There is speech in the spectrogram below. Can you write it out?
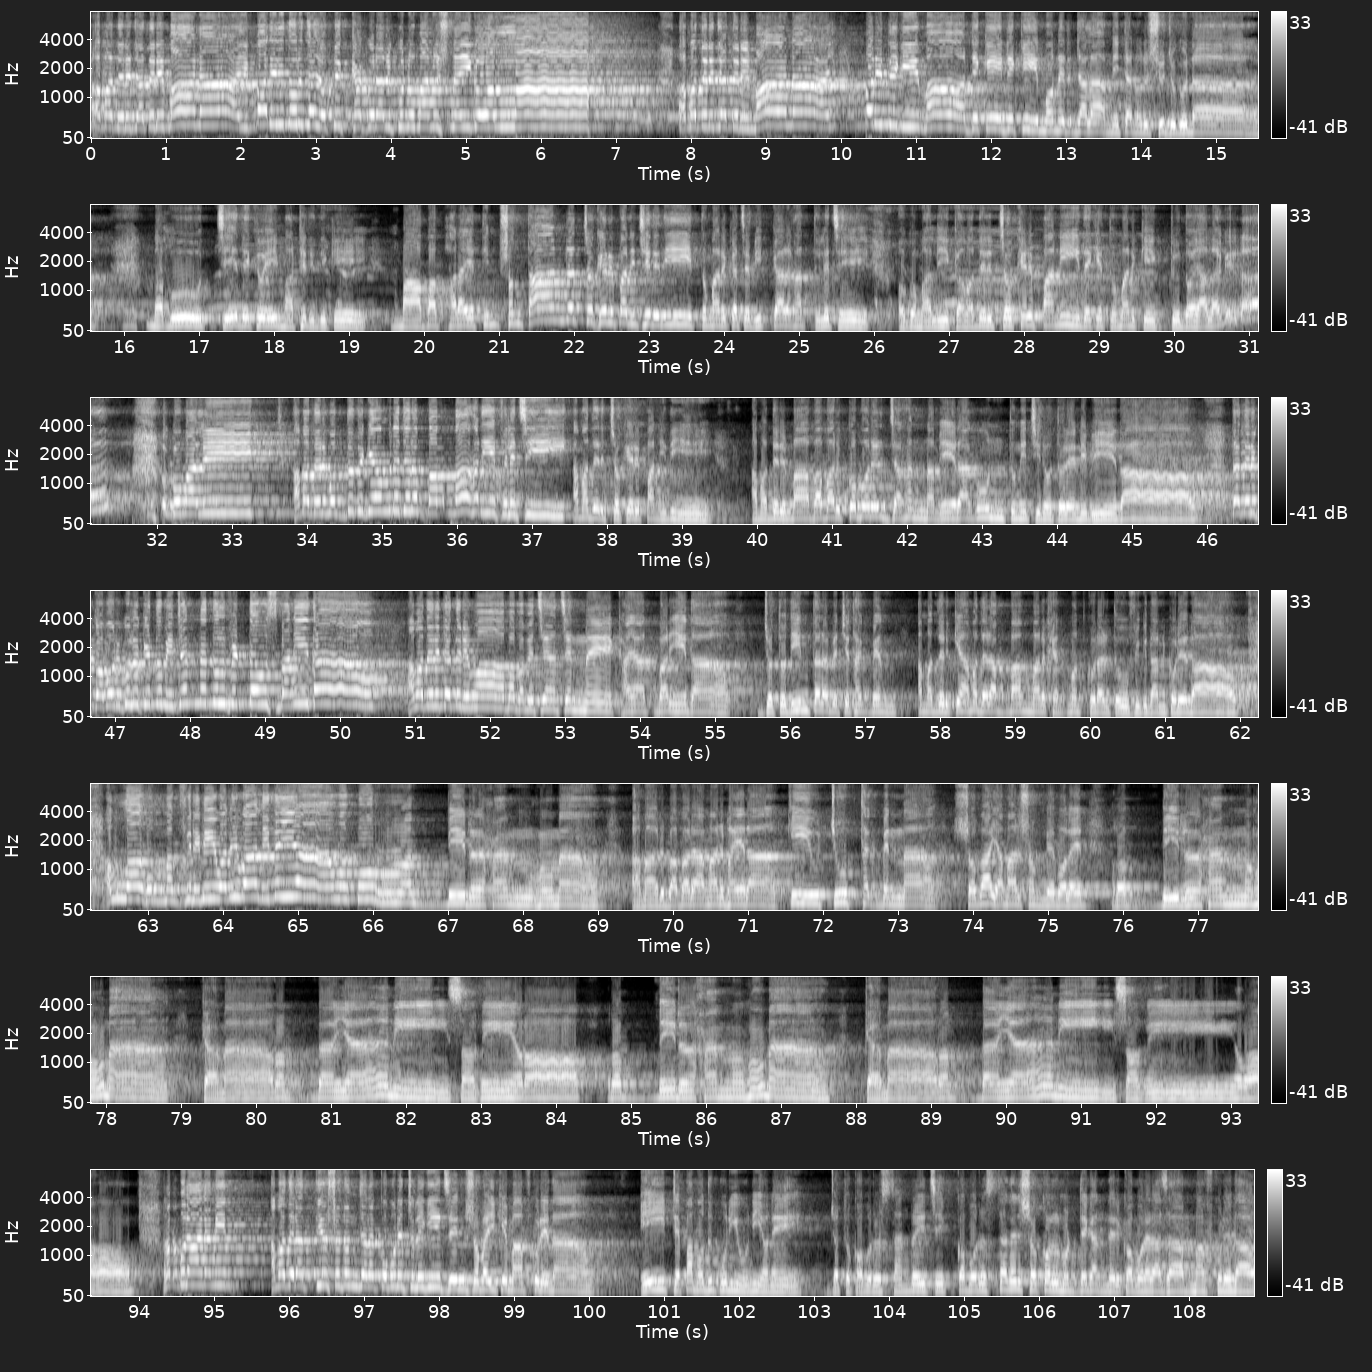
আমাদের যাদের মা নাই, বাড়ির দরজায় অপেক্ষা করার কোনো মানুষ নাই গো আল্লাহ। আমাদের যাদের মা নাই বাড়িতে গিয়ে মা ডেকে ডেকে মনের জ্বালা মেটানোর সুযোগ নাই। বাবু, চেয়ে দেখো এই মাঠের দিকে। মা বাপ হারায় তিন সন্তানরা চোখের পানি ছেড়ে দিয়ে তোমার কাছে ভিক্ষার হাত তুলেছে। ওগো মালিক, আমাদের চোখের পানি দেখে তোমার কি একটু দয়া লাগে না? ওগো মালিক, আমাদের মধ্য থেকে আমরা যারা বাপ মা হারিয়ে ফেলেছি, আমাদের চোখের পানি দিয়ে আমাদের মা বাবার কবরের জাহান নামের আগুন তুমি চিরতরে নিভিয়ে দাও। তাদের কবরগুলোকে তুমি জান্নাতুল ফিরদাউস বানিয়ে দাও। আমাদের যাদের মা বাবা বেঁচে আছেন খায়াত বাড়িয়ে দাও। যতদিন তারা বেঁচে থাকবেন, আমাদেরকে আমাদের আব্বা আম্মার খেদমত করার তৌফিক দান করে দাও। আল্লাহুম্মা গফিরলি ওয়া লিওয়ালিদাইয়া ওয়া কুর রাব্বিরহামহুমা। আমার বাবারা, আমার ভাইয়েরা, কেউ চুপ থাকবেন না। সবাই আমার সঙ্গে বলেন রব্বির হামহুমা কামা রব্বায়ানি সগীরা। রব্বির হামহুমা কামা রব্বায়ানি সগীরা। রব্বুল আলামিন আমাদের আত্মীয় স্বজন যারা কবরে চলে গিয়েছেন, সবাইকে মাফ করে দাও। এই টেপা মধুপুর ইউনিয়নে যত কবরস্থান রয়েছে, কবরস্থানের সকল মধ্যে গান্ধের কবরের আজাব মাফ করে দাও।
